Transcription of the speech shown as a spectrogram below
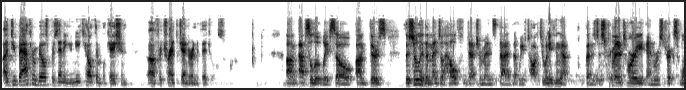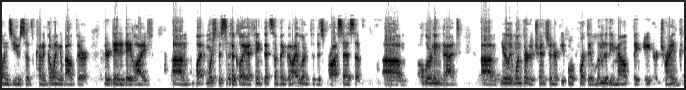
Uh, do bathroom bills present a unique health implication uh, for transgender individuals? Um, absolutely. So um, there's there's certainly the mental health detriments that, that we've talked to. Anything that, that is discriminatory and restricts one's use of kind of going about their their day to day life. Um, but more specifically, I think that's something that I learned through this process of um, learning that um, nearly one third of transgender people report they limited the amount they ate or drank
